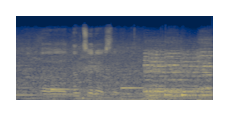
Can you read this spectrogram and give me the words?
танцюристів. танцюрів.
